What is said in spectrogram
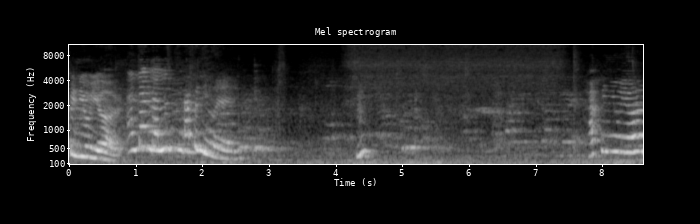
happy new year happy new year happy new year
